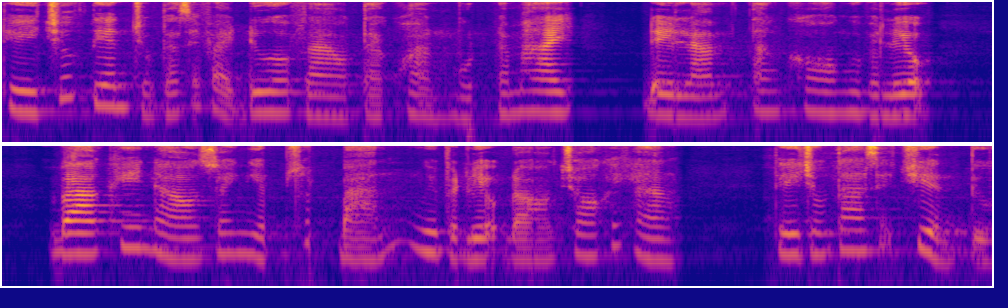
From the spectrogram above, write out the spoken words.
thì trước tiên chúng ta sẽ phải đưa vào tài khoản 152 để làm tăng kho nguyên vật liệu. Và khi nào doanh nghiệp xuất bán nguyên vật liệu đó cho khách hàng thì chúng ta sẽ chuyển từ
